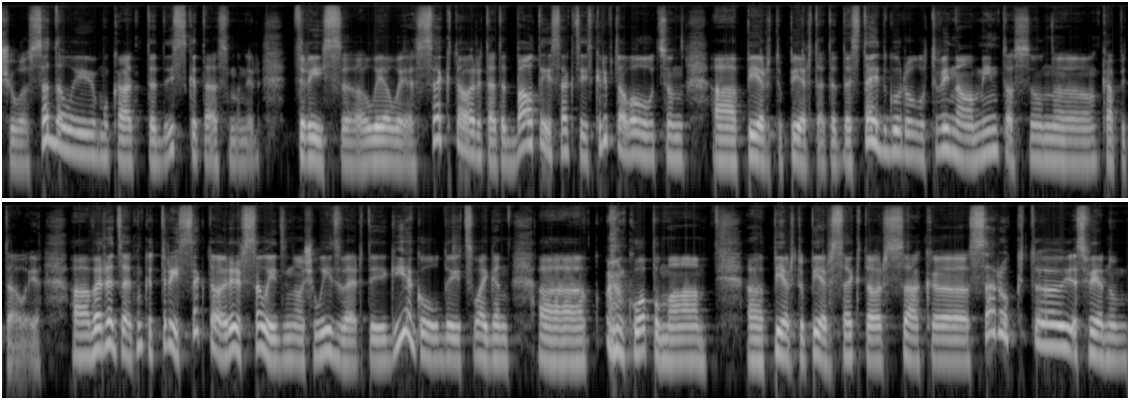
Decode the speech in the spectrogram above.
šo sadalījumu, kā tad izskatās. Man ir trīs lielie sektori, tātad Baltijas akcijas, kriptovalūtas un peer-to-peer, tātad estate guru, Twino, Mintos un Kapitālija. Var redzēt, nu, ka trīs sektori ir salīdzinoši līdzvērtīgi ieguldīts, lai gan uh, kopumā uh, peer-to-peer sektors sāka sarukt. Es vienu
